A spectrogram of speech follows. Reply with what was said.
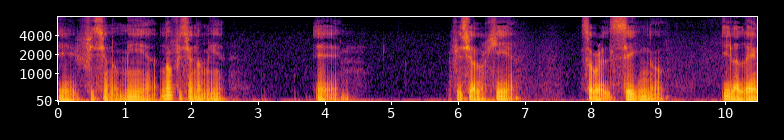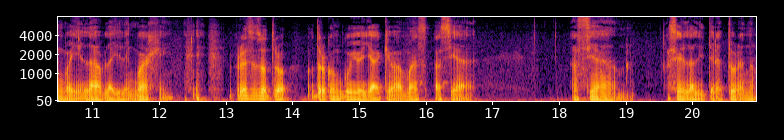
y fisionomía, no fisionomía, eh, fisiología sobre el signo y la lengua y el habla y el lenguaje. Pero ese es otro, otro congullo ya que va más hacia hacia, hacia la literatura, ¿no?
